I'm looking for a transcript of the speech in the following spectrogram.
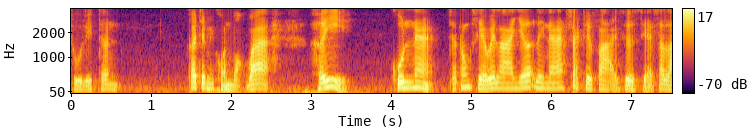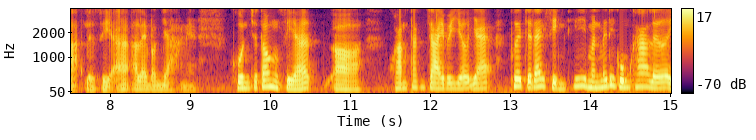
too little ก็จะมีคนบอกว่า เฮ้ย คุณนะ่ะจะต้องเสียเวลาเยอะเลยนะ sacrifice คือเสียสละหรือเสียอะไรบางอย่างเนี่ย คุณจะต้องเสียความตั้งใจไปเยอะแยะ เพื่อจะได้สิ่งที่มันไม่ได้คุ้มค่าเลย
